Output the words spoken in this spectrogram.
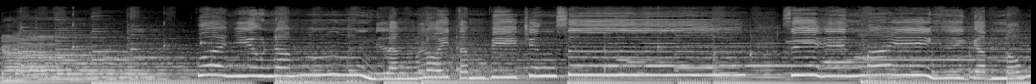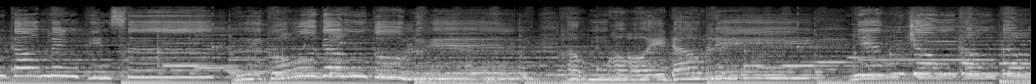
đạo qua nhiều năm lặng loi tầm vì chân sư gặp mộng cao minh thiền sư, người cố gắng tu luyện, học hỏi đạo lý. Nhưng trong thâm tâm,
